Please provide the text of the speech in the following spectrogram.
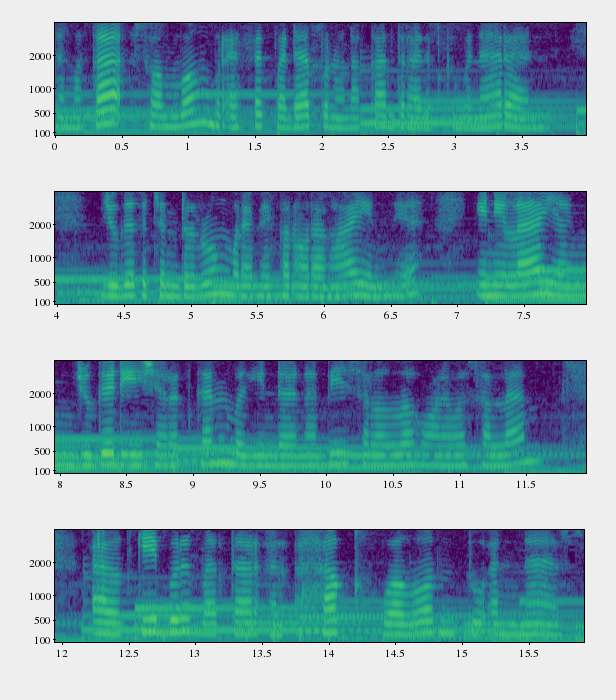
nah maka sombong berefek pada penolakan terhadap kebenaran juga kecenderung meremehkan orang lain ya. Inilah yang juga diisyaratkan baginda Nabi Shallallahu alaihi wasallam al-kibr batar al-haq wa ghamtu an-nas.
